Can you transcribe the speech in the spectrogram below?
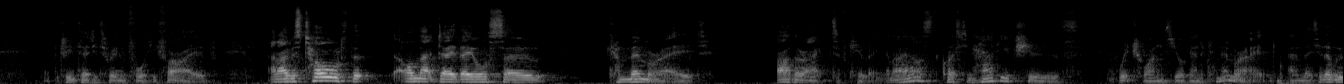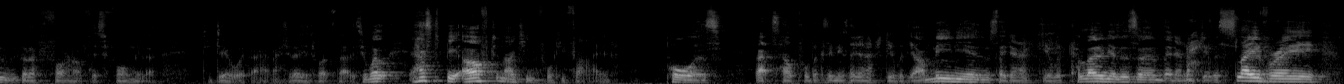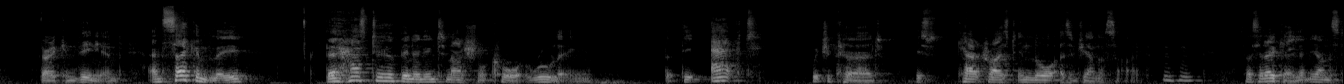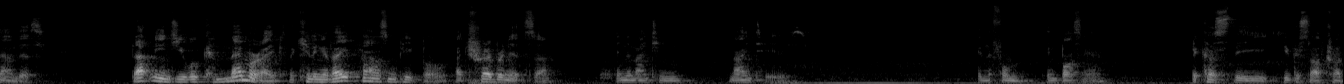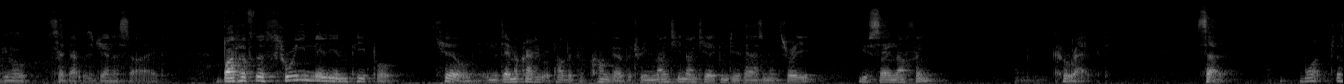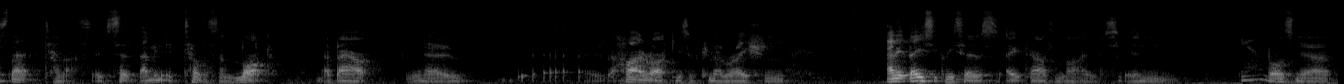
between 33 and 45. And I was told that on that day they also commemorate other acts of killing. And I asked the question, how do you choose which ones you're going to commemorate? And they said, oh, we- we've got a Foreign Office formula to deal with that. And I said, oh, yes, what's that? They said, well, it has to be after 1945. Pause. That's helpful because it means they don't have to deal with the Armenians, they don't have to deal with colonialism, they don't have to deal with slavery. Very convenient. And secondly, there has to have been an international court ruling that the act which occurred is characterized in law as a genocide. Mm-hmm. So I said, okay, let me understand this. That means you will commemorate the killing of 8,000 people at Srebrenica in the 1990s in the form in Bosnia because the Yugoslav tribunal said that was a genocide. But of the 3 million people killed in the Democratic Republic of Congo between 1998 and 2003, you say nothing? Correct. So, what does that tell us? It's a, I mean, it tells us a lot about, you know, uh, hierarchies of commemoration. And it basically says 8,000 lives in Yeah. Bosnia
